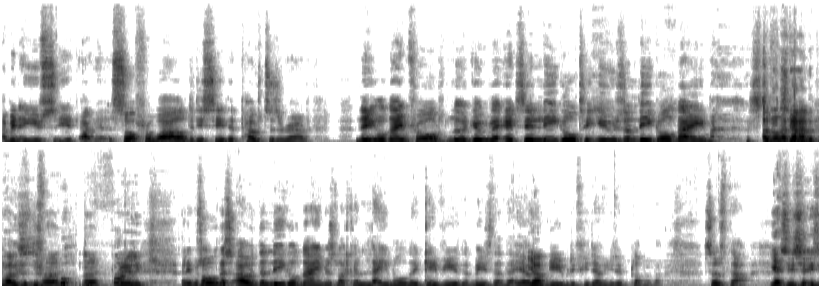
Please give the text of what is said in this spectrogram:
I mean, you, you I saw for a while. Did you see the posters around? Legal name fraud. Look, Google it. It's illegal to use a legal name. I'm Stuff not like that. the posters. No, no, really. And it was all this. Oh, the legal name is like a label they give you that means that they own Yeah. you, but if you don't, use don't. Blah blah blah. So it's that. Yes, it's, it's,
